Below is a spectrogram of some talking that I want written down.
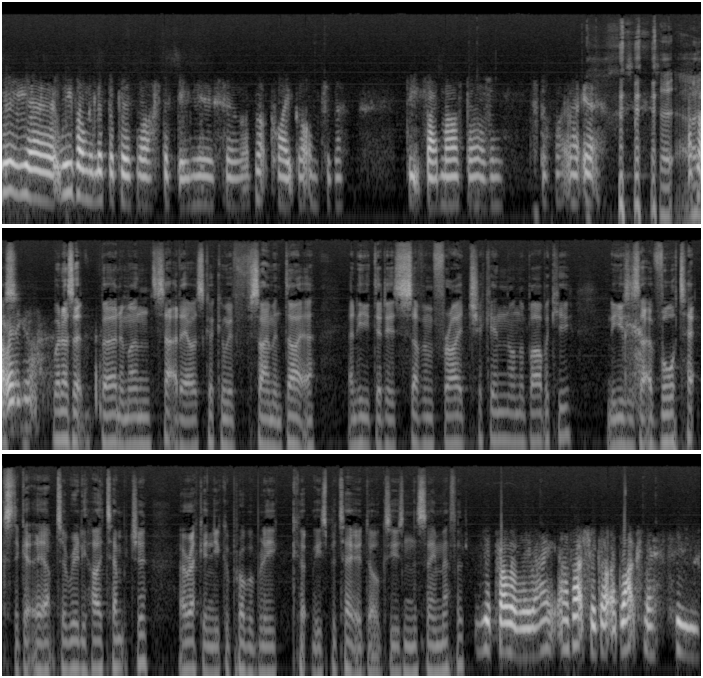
we uh, we've only lived up here for the last fifteen years, so I've not quite got onto the deep fried Mars bars and stuff like that yet. So I've not was- really got. When I was at Burnham on Saturday, I was cooking with Simon Dyer, and he did his southern fried chicken on the barbecue, and he uses like a vortex to get it up to really high temperature. I reckon you could probably cook these potato dogs using the same method. You're probably right. I've actually got a blacksmith who's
